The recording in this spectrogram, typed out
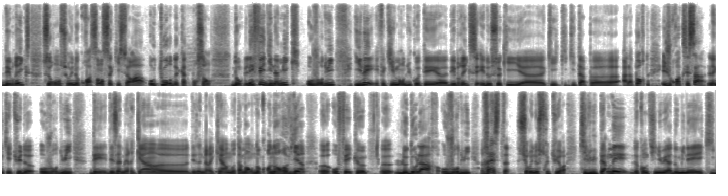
des BRICS seront sur une croissance qui sera autour de 4%. Donc l'effet dynamique, aujourd'hui, il est effectivement du côté des BRICS et de ceux qui, qui, qui, tapent à la porte. Et je crois que c'est ça l'inquiétude aujourd'hui des, Américains, des Américains notamment. Donc on en revient au fait que le dollar aujourd'hui reste sur une structure qui lui permet de continuer à dominer et qui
